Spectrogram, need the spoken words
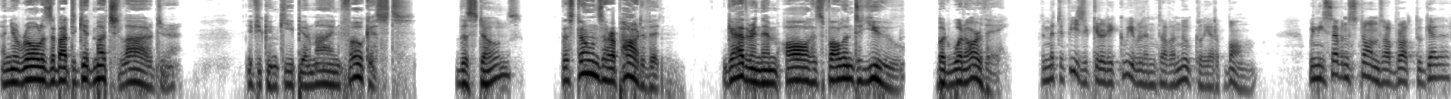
and your role is about to get much larger. If you can keep your mind focused. The stones? The stones are a part of it. Gathering them all has fallen to you. But what are they? The metaphysical equivalent of a nuclear bomb. When the seven stones are brought together,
